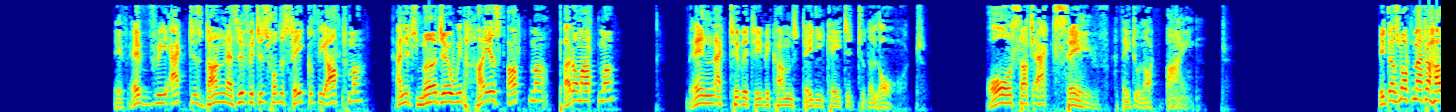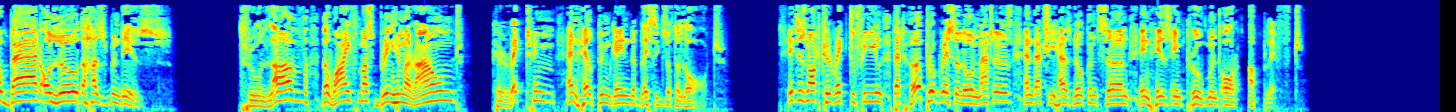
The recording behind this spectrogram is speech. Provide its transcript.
If every act is done as if it is for the sake of the Atma, and its merger with highest Atma, Paramatma, then activity becomes dedicated to the Lord. All such acts save, they do not bind. It does not matter how bad or low the husband is. Through love, the wife must bring him around, correct him, and help him gain the blessings of the Lord. It is not correct to feel that her progress alone matters and that she has no concern in his improvement or uplift.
